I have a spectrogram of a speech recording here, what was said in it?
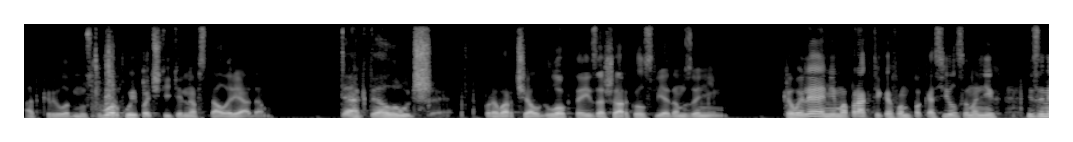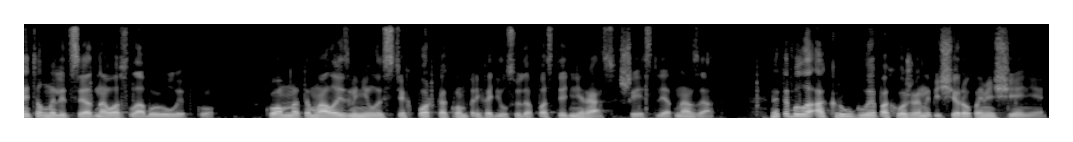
открыл одну створку и почтительно встал рядом. «Так-то лучше», — проворчал Глокта и зашаркал следом за ним. Ковыляя мимо практиков, он покосился на них и заметил на лице одного слабую улыбку. Комната мало изменилась с тех пор, как он приходил сюда в последний раз, шесть лет назад. Это было округлое, похожее на пещеру помещение.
